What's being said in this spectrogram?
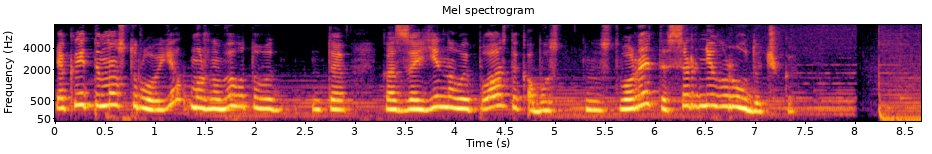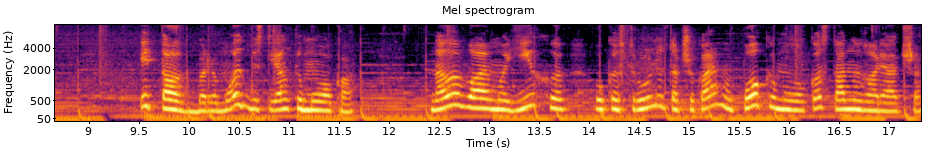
який демонструє, як можна виготовити казеїновий пластик або створити сирні грудочки. І так, беремо дві склянки молока. Наливаємо їх у каструлю та чекаємо, поки молоко стане гаряче.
